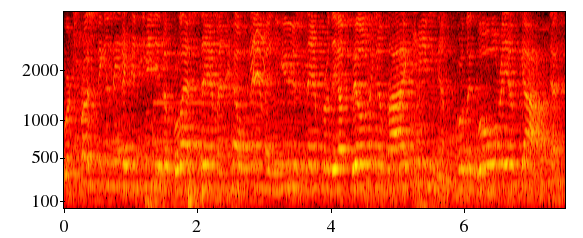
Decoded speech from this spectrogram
We're trusting in Thee to continue to bless them and help them and use them for the upbuilding of Thy kingdom, for the glory of God.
